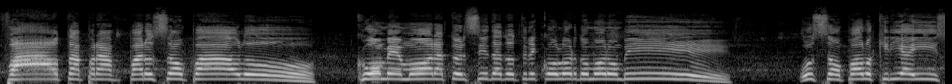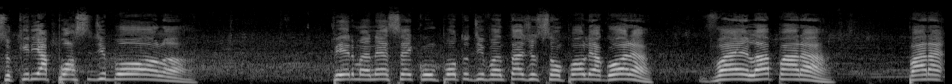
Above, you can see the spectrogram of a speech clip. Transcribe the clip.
Falta pra, para o São Paulo. Comemora a torcida do tricolor do Morumbi. O São Paulo queria isso, queria a posse de bola. Permanece aí com um ponto de vantagem o São Paulo e agora vai lá para para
